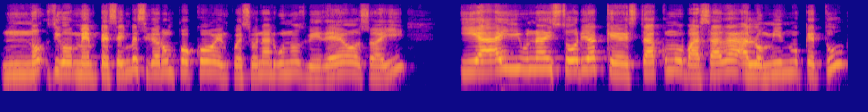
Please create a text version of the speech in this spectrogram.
no, digo, me empecé a investigar un poco en cuestión algunos videos ahí, y hay una historia que está como basada a lo mismo que tú,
